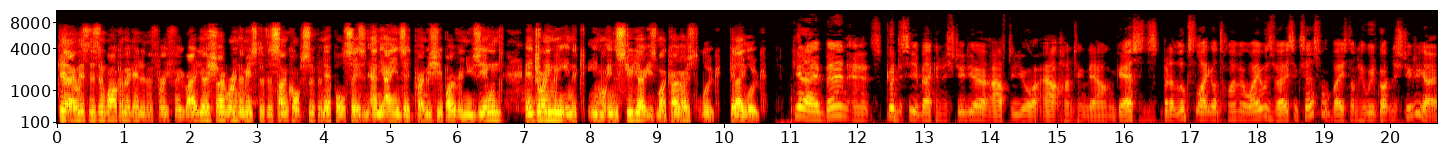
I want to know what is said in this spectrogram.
G'day listeners and welcome again to the Three Feet Radio Show. We're in the midst of the Suncorp Super Netball season and the ANZ Premiership over in New Zealand. And joining me in the in, in the studio is my co-host Luke. G'day Luke. G'day, Ben, and it's good to see you back in the studio after you were out hunting down guests. But it looks like your time away was very successful based on who we've got in the studio.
